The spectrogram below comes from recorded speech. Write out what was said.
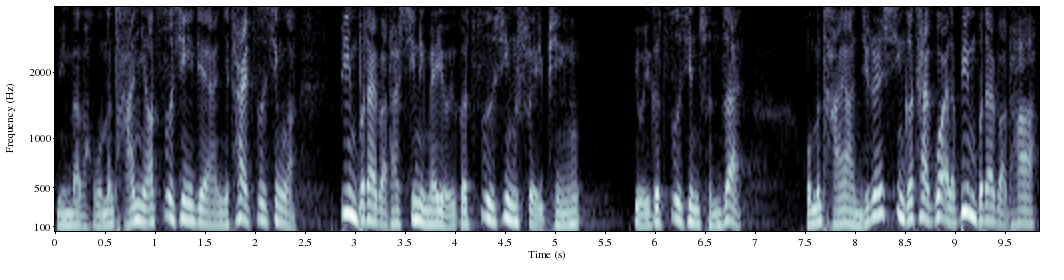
明白吧？我们谈你要自信一点，你太自信了，并不代表他心里面有一个自信水平，有一个自信存在。我们谈呀，你这个人性格太怪了，并不代表他。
